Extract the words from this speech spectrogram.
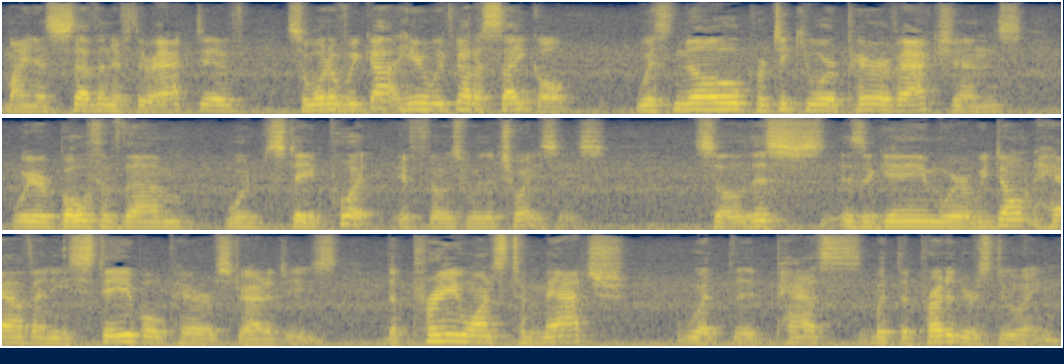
minus 7 if they're active. So what have we got here? We've got a cycle with no particular pair of actions where both of them would stay put if those were the choices. So this is a game where we don't have any stable pair of strategies. The prey wants to match what the pass what the predator's doing,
